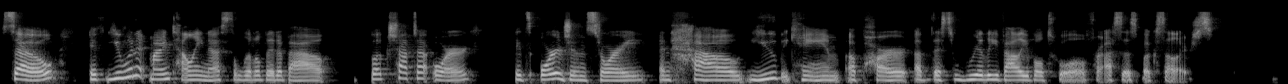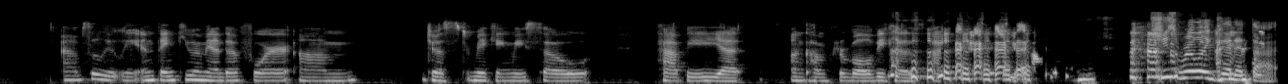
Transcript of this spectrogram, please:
So, if you wouldn't mind telling us a little bit about bookshop.org, its origin story, and how you became a part of this really valuable tool for us as booksellers. Absolutely. And thank you, Amanda, for um, just making me so happy yet uncomfortable because I, She's really good at that.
